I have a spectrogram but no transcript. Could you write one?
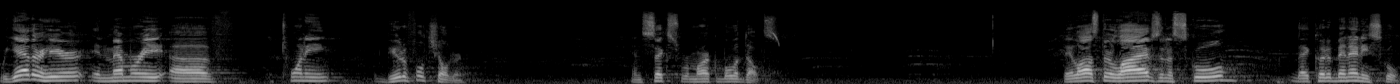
We gather here in memory of 20 beautiful children and six remarkable adults. They lost their lives in a school that could have been any school,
